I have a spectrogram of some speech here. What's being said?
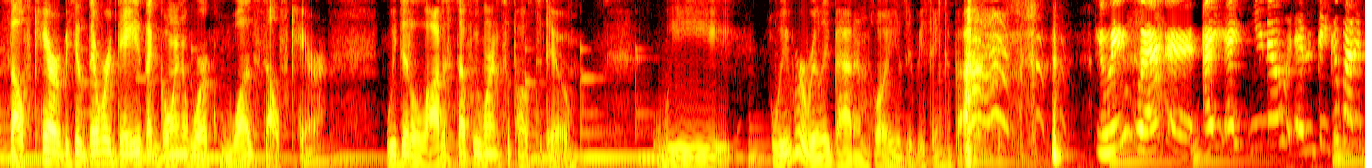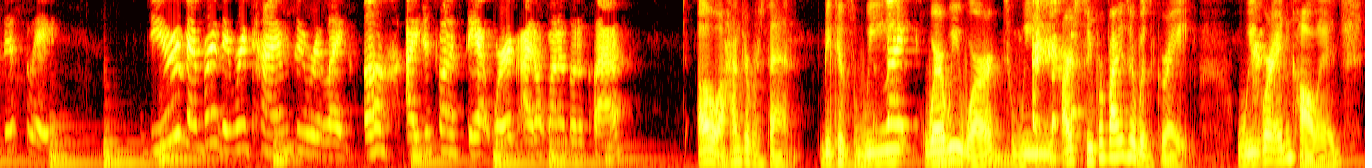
self care because there were days that going to work was self care. We did a lot of stuff we weren't supposed to do. We we were really bad employees if you think about it. we were. I, I, you know, and think about it this way. Do you remember there were times we were like, oh, I just want to stay at work. I don't want to go to class. Oh, 100%. Because we, like, where we worked, we, our supervisor was great. We were in college.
